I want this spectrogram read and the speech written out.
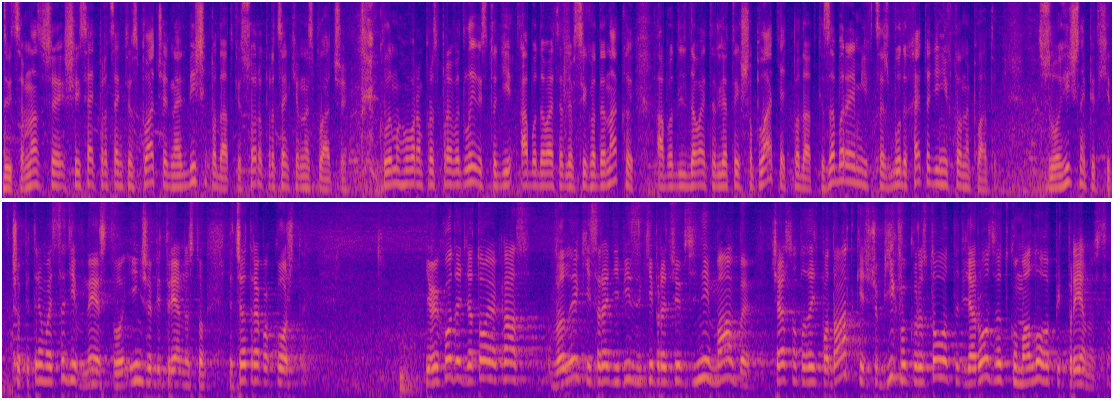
Дивіться, в нас ще 60% сплачує, навіть більші податки, 40% не сплачує. Коли ми говоримо про справедливість, тоді або давайте для всіх одинакові, або для- давайте для тих, що платять податки, заберемо їх. Це ж буде, хай тоді ніхто не платить. Це ж логічний підхід. Щоб підтримувати садівництво, інше підприємництво, для цього треба кошти. І виходить, для того якраз великий середній бізнес, який працює в ціні, мав би чесно платити податки, щоб їх використовувати для розвитку малого підприємництва.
